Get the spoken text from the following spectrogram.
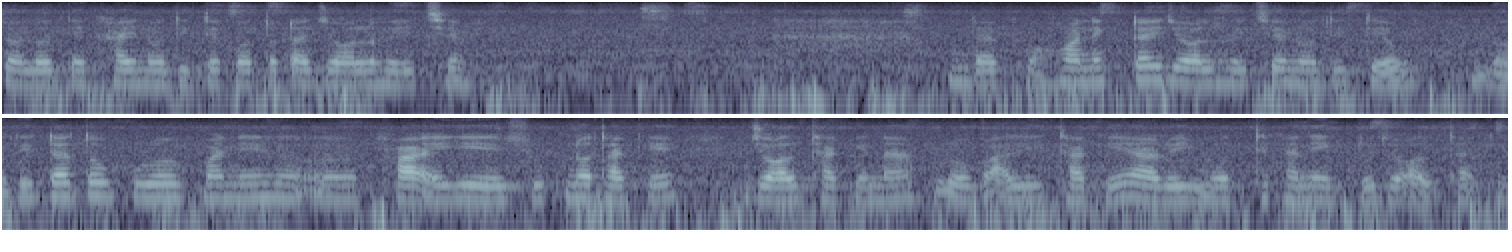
চলো দেখাই নদীতে কতটা জল হয়েছে। দেখো, অনেকটাই জল হয়েছে নদীতেও। নদীটা তো পুরো মানে ইয়ে শুকনো থাকে, জল থাকে না, পুরো বালি থাকে, আর ওই মধ্যেখানে একটু জল থাকে।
